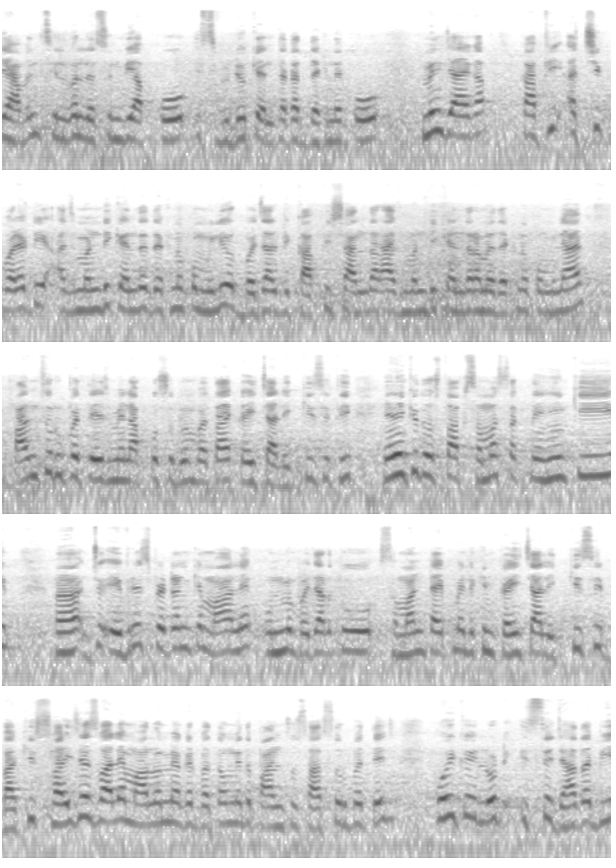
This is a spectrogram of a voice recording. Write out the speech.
यावन सिल्वर लहसुन भी आपको इस वीडियो के अंतर्गत देखने को मिल जाएगा। काफ़ी अच्छी क्वालिटी आज मंडी के अंदर देखने को मिली और बाज़ार भी काफ़ी शानदार आज मंडी के अंदर हमें देखने को मिला है। पाँच सौ रुपये तेज मैंने आपको सुबह में बताया, कई चार इक्कीस थी। यानी कि दोस्तों आप समझ सकते हैं कि जो एवरेज पैटर्न के माल हैं, उनमें बाज़ार तो समान टाइप में, लेकिन कई चार इक्कीस ही बाकी साइजेस वाले मालों में अगर बताऊँ मैं तो पाँच सौ, सात सौ रुपये तेज। कोई कोई लोट इससे ज़्यादा भी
